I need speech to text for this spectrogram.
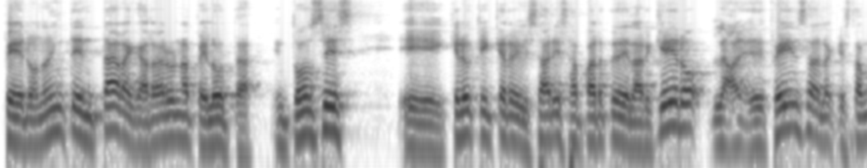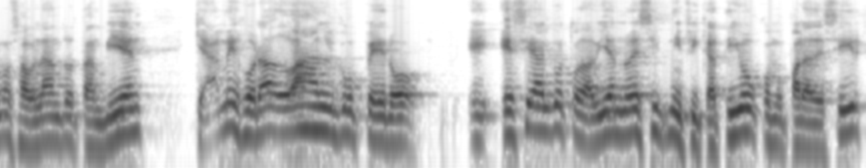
pero no intentar agarrar una pelota. Entonces, eh, creo que hay que revisar esa parte del arquero, la defensa de la que estamos hablando también, que ha mejorado algo, pero eh, ese algo todavía no es significativo como para decir,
